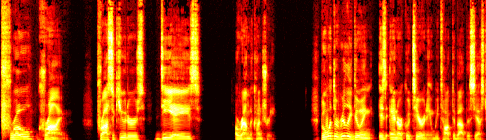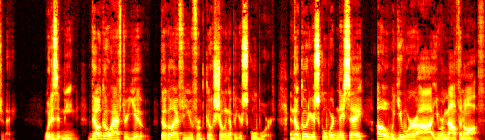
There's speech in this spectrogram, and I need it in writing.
pro crime prosecutors, DAs around the country. But what they're really doing is anarcho tyranny. And we talked about this yesterday. What does it mean? They'll go after you. They'll go after you for showing up at your school board, and they'll go to your school board and they say, "Oh, well, you were uh, you were mouthing off.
